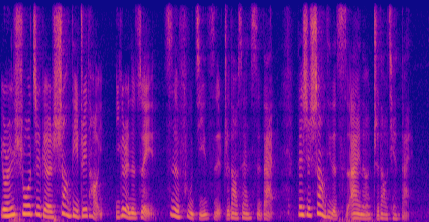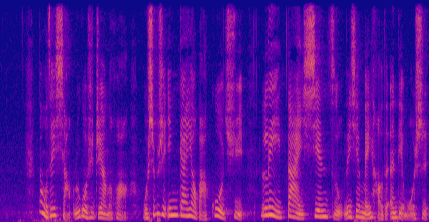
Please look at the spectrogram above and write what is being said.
有人说，这个上帝追讨一个人的罪，自父及子，直到三四代；但是上帝的慈爱呢，直到千代。那我在想，如果是这样的话，我是不是应该要把过去历代先祖那些美好的恩典模式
